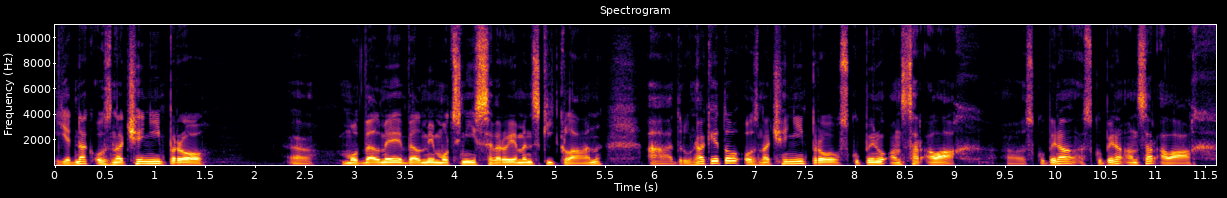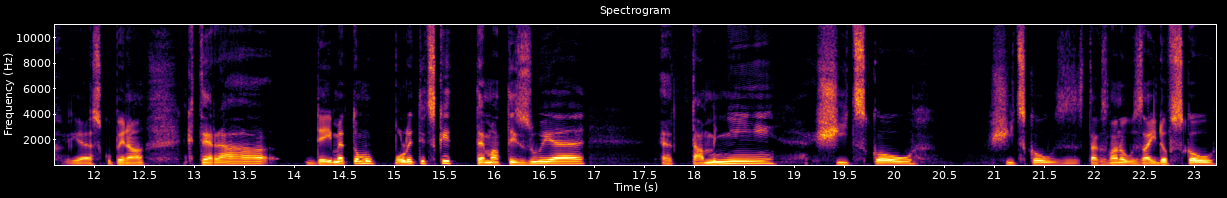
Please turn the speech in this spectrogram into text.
jednak označení pro uh, velmi, velmi mocný severojemenský klán a druhak je to označení pro skupinu Ansar Allah. Uh, skupina, skupina Ansar Allah je skupina, která, dejme tomu, politicky tematizuje eh, tamní šítskou šítskou, takzvanou zajdovskou,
